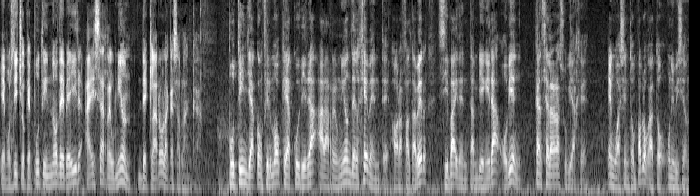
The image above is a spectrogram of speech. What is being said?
Hemos dicho que Putin no debe ir a esa reunión, declaró la Casa Blanca. Putin ya confirmó que acudirá a la reunión del G20. Ahora falta ver si Biden también irá o bien cancelará su viaje. En Washington, Pablo Gato, Univisión.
